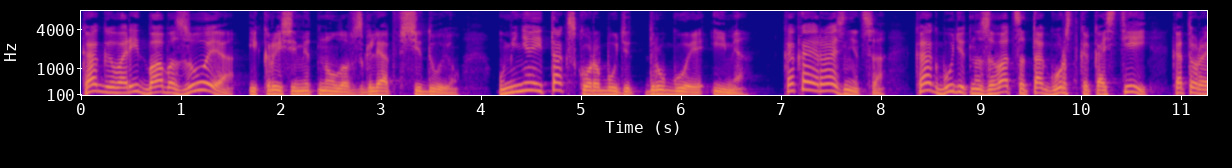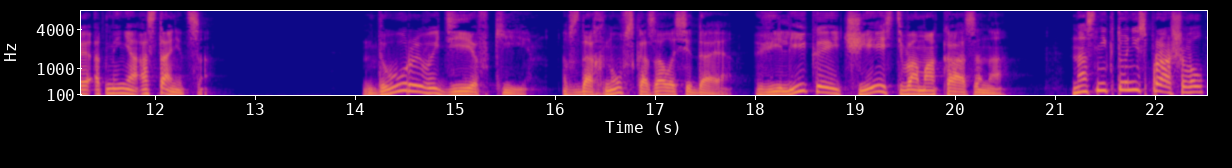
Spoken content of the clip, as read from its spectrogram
Как говорит баба Зоя, и крысе метнула взгляд в седую, у меня и так скоро будет другое имя. Какая разница, как будет называться та горстка костей, которая от меня останется? «Дуры вы, девки!» — вздохнув, сказала Седая. «Великая честь вам оказана!» «Нас никто не спрашивал»,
